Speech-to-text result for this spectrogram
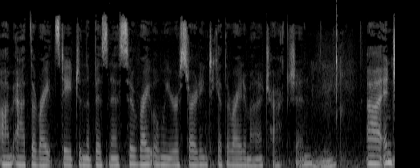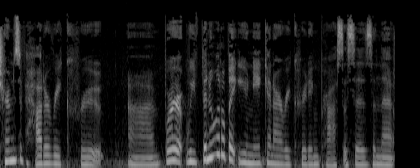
um, at the right stage in the business. So right when we were starting to get the right amount of traction. Uh, in terms of how to recruit, uh, we're we've been a little bit unique in our recruiting processes in that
